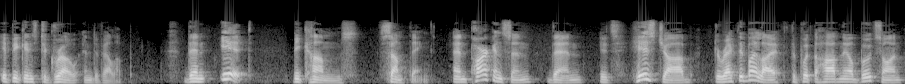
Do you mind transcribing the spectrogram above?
it begins to grow and develop. Then it becomes something. And Parkinson, then, it's his job, directed by life, to put the hobnail boots on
